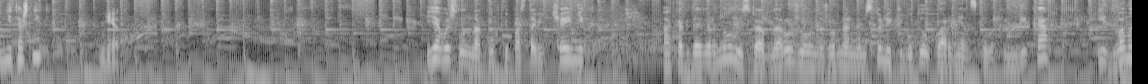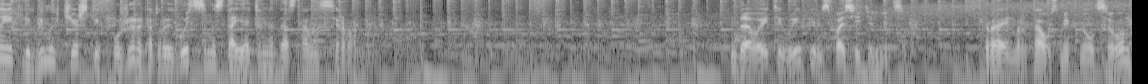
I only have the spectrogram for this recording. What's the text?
Не тошнит? Нет. Я вышла на кухню поставить чайник, а когда вернулась, то обнаружила на журнальном столике бутылку армянского коньяка и два моих любимых чешских фужера, которые гость самостоятельно достал из серванта. «Давайте выпьем, спасительница». Краем рта усмехнулся он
